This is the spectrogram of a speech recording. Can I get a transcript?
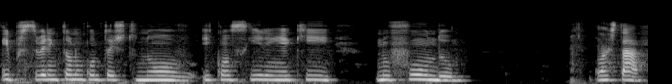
e perceberem que estão num contexto novo e conseguirem aqui, no fundo, lá está,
